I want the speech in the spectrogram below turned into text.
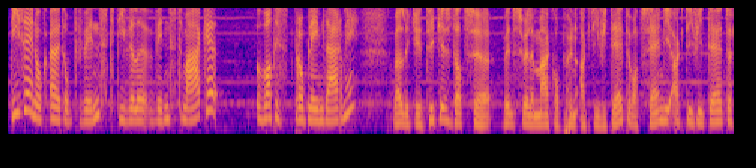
die zijn ook uit op winst. Die willen winst maken. Wat is het probleem daarmee? Wel, de kritiek is dat ze winst willen maken op hun activiteiten. Wat zijn die activiteiten?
